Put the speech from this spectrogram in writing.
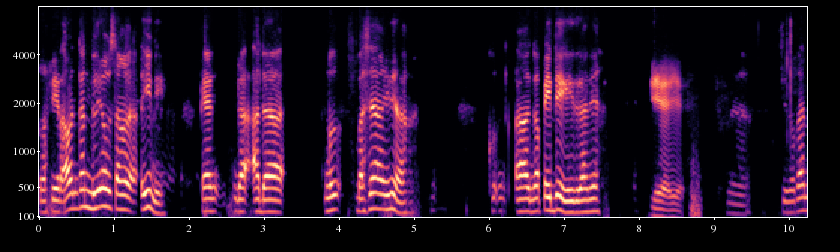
ke Firaun kan beliau sangat ini kayak nggak ada bahasanya ini ya ku- eh, nggak pede gitu kan ya. Iya, iya. Nah, itu kan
